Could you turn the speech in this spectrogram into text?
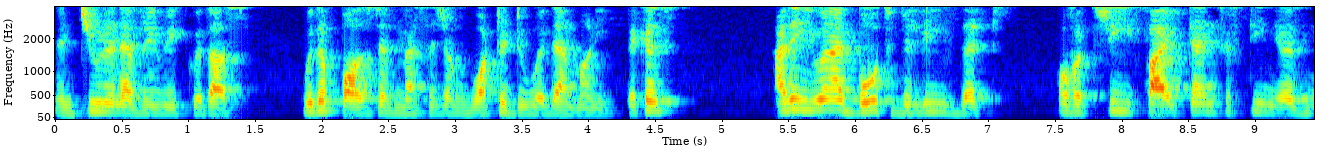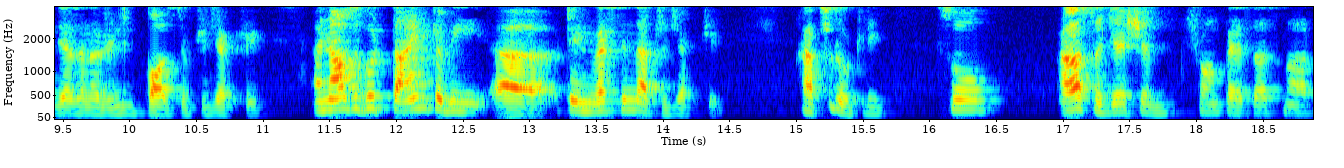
and tune in every week with us with a positive message on what to do with their money. Because I think you and I both believe that over 3, 5, 10, 15 years, India's on a really positive trajectory. And now's a good time to be uh, to invest in that trajectory. Absolutely. So our suggestion from Paisa Smart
